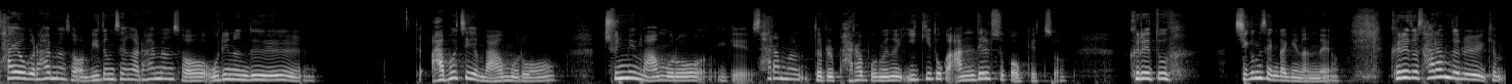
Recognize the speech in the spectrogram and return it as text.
사역을 하면서 믿음 생활을 하면서 우리는 늘그 아버지의 마음으로 주님의 마음으로 이게 사람들을 바라보면 이 기도가 안 될 수가 없겠죠. 그래도 지금 생각이 났네요. 그래도 사람들을 이렇게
